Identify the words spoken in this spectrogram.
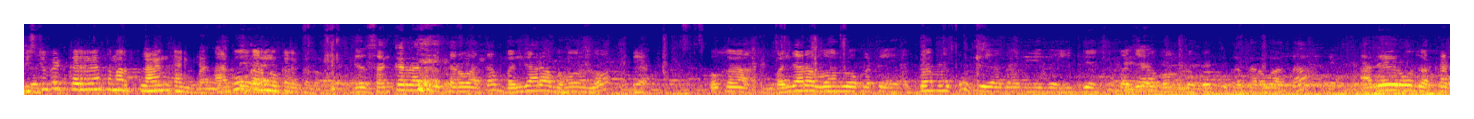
డిస్ట్రిబ్యూట్ ప్లాన్ సంక్రాంతి తర్వాత బంజారా భవన్లో ఒక బంజారా భవన్లో ఒకటి అద్దాన్ని కొట్టి దాని మీద ఇది చేసి బంజారా భవన్లో పెట్టిన తర్వాత అదే రోజు అక్కడ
